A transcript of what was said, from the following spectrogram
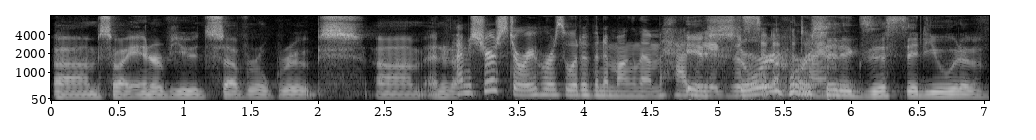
Um, so I interviewed several groups. Um, ended I'm sure Storyhorse would have been among them had if existed. If Storyhorse had existed, you would have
